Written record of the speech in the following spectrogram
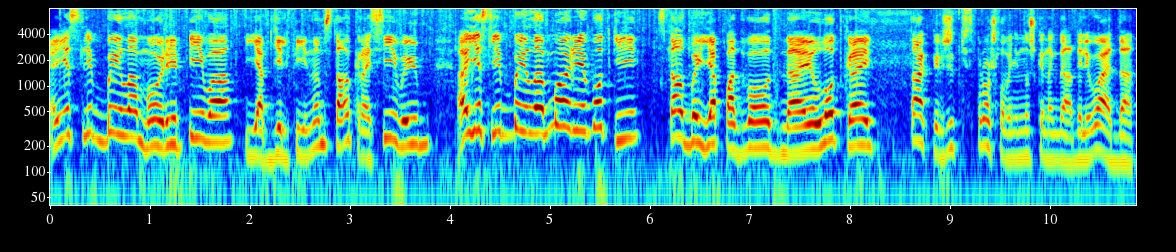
А если было море пива, я б дельфином стал красивым. А если было море водки, стал бы я подводной лодкой. Так, пережитки с прошлого немножко иногда одолевают, да.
